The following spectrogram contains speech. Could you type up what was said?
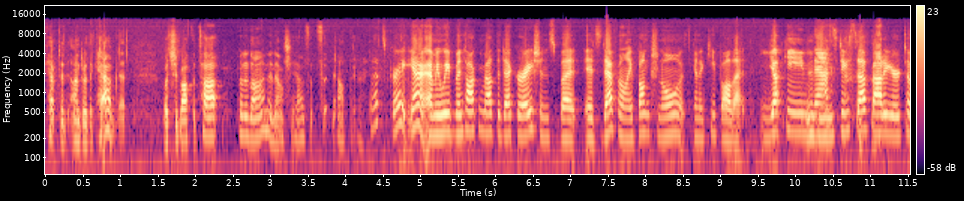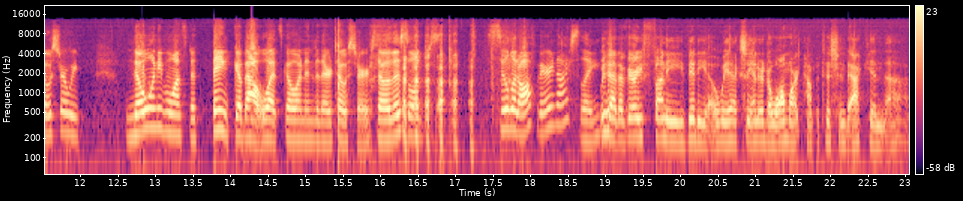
kept it under the cabinet, but she bought the top, put it on, and now she has it sitting out there. that's great. Yeah, I mean, we've been talking about the decorations, but it's definitely functional. It's going to keep all that yucky, Mhm. nasty stuff out of your toaster. We, no one even wants to think about what's going into their toaster. So this will just seal it off very nicely. We had a very funny video. We actually entered a Walmart competition back in uh,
